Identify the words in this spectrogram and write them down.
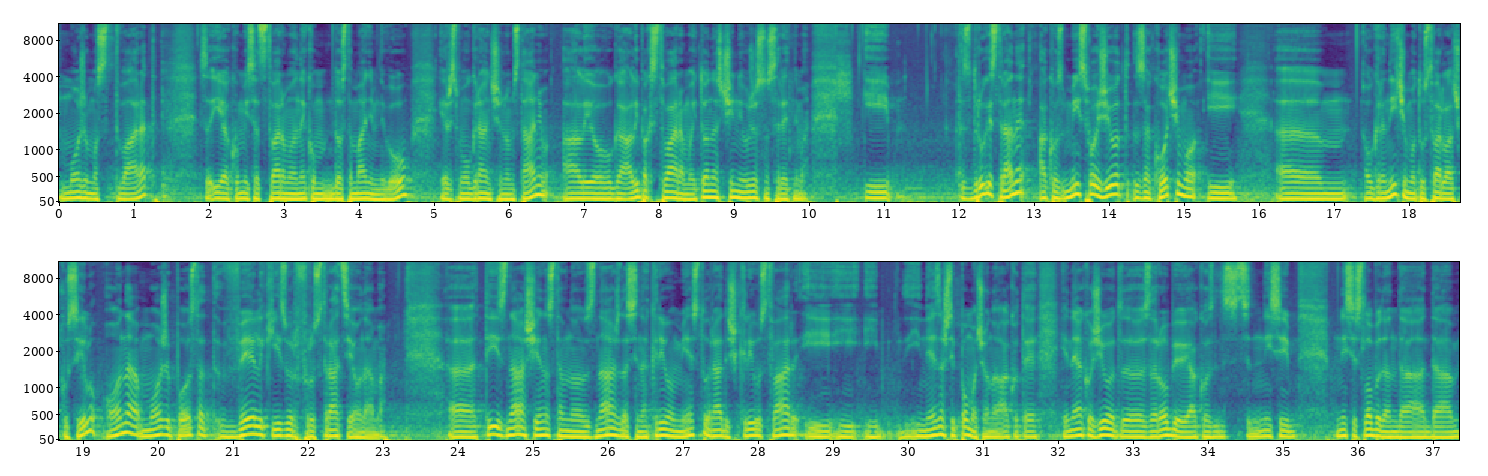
možemo stvarat, iako mi sad stvaramo na nekom dosta manjem nivou, jer smo u ograničenom stanju, ali, ovoga, ali ipak stvaramo i to nas čini užasno sretnima. I s druge strane, ako mi svoj život zakočimo i um, ograničimo tu stvaralačku silu, ona može postati veliki izvor frustracije u nama. Uh, ti znaš, jednostavno znaš da si na krivom mjestu, radiš krivu stvar i, i, i, i ne znaš si pomoć. Ono, ako te je nekako život uh, zarobio i ako nisi, nisi slobodan da, da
